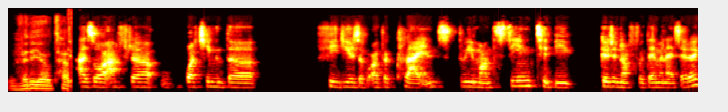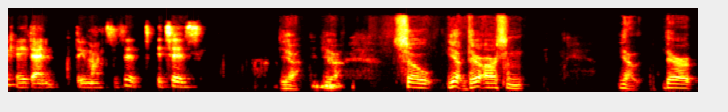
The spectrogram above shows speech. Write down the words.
video test. As well after watching the videos of other clients three months seemed to be good enough for them. And i said okay then three months is it. It is. Yeah yeah. So yeah there are some you know there are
